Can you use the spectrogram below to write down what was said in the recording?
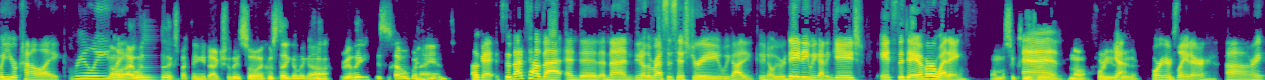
but you were kind of like, really? No, like, I wasn't expecting it actually. So I was like, I'm like, oh, really? This is how we're gonna end? Okay, so that's how that ended, and then you know the rest is history. We got you know we were dating, we got engaged. It's the day of our wedding. Almost six years later. No, four years yeah, later. Four years later. Uh, right?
